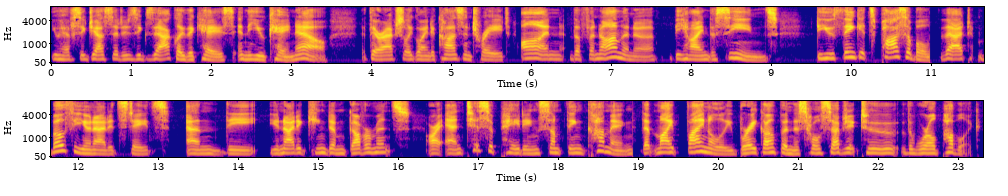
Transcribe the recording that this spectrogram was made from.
You have suggested is exactly the case in the UK now, that they're actually going to concentrate on the phenomena behind the scenes. Do you think it's possible that both the United States and the United Kingdom governments are anticipating something coming that might finally break open this whole subject to the world public?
